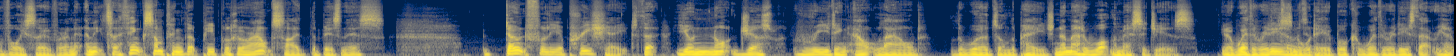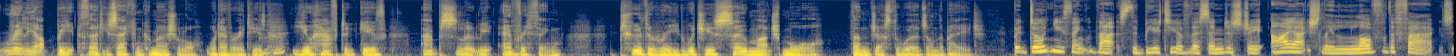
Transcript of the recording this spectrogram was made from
voiceover. And, and it's, I think, something that people who are outside the business don't fully appreciate that you're not just reading out loud the words on the page, no matter what the message is. You know, whether it is totally. an audiobook or whether it is that you know, really upbeat 30 second commercial or whatever it is, mm-hmm. you have to give absolutely everything to the read, which is so much more than just the words on the page. But don't you think that's the beauty of this industry? I actually love the fact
